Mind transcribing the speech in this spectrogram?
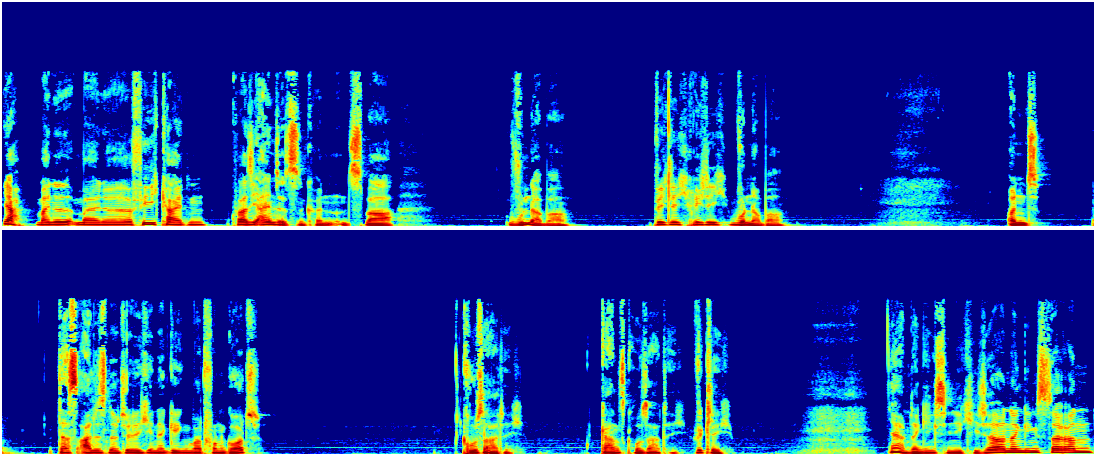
ja meine meine Fähigkeiten quasi einsetzen können und zwar wunderbar, wirklich richtig wunderbar. Und das alles natürlich in der Gegenwart von Gott. Großartig. Ganz großartig. Wirklich. Ja, und dann ging es in die Kita und dann ging es daran,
